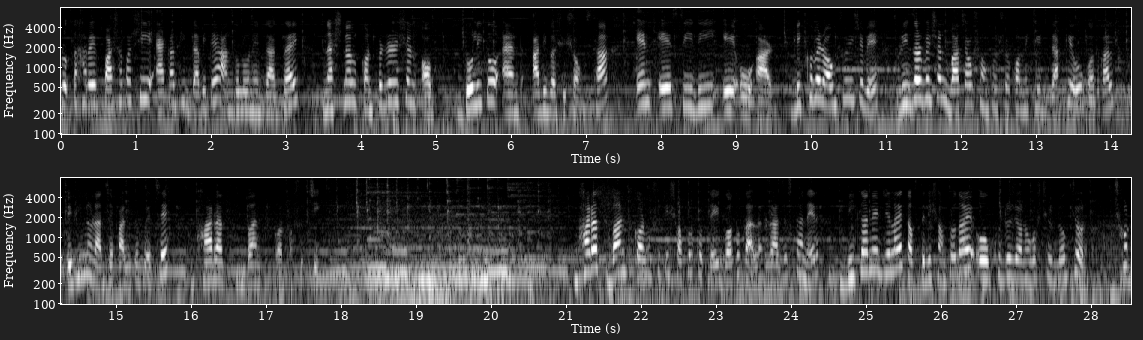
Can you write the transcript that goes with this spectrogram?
প্রত্যাহারের পাশাপাশি একাধিক দাবিতে আন্দোলনের ডাক দেয় National Confederation of Dalit and Adivasi সংস্থা, এনএসিডিএওআর। বিক্ষোভের অংশ হিসেবে রিজার্ভেশন বাঁচাও সংঘর্ষ কমিটির ডাকেও গতকাল বিভিন্ন রাজ্যে পালিত হয়েছে ভারত বন্ধ কর্মসূচি। ভারত বান্ধ কর্মসূচি সফল করতে গতকাল রাজস্থানের বিকানের জেলায় তফসিলি সম্প্রদায় ও ক্ষুদ্র জনগোষ্ঠীর লোকজন ছোট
